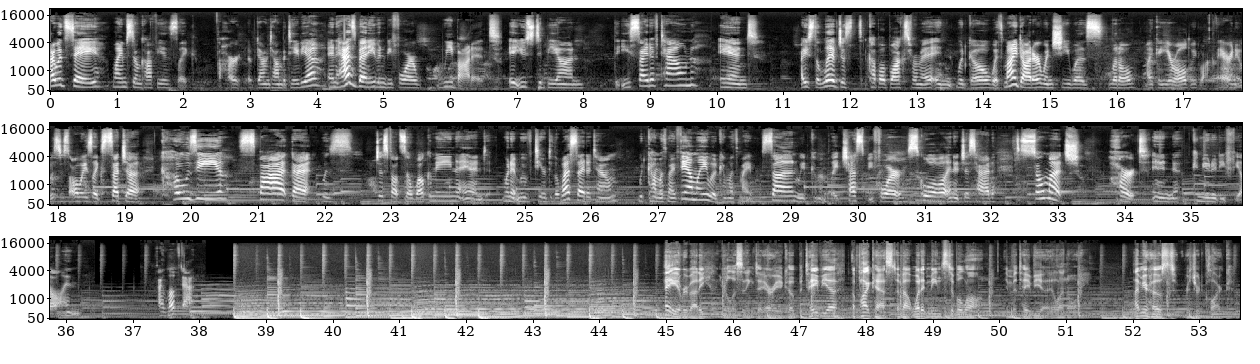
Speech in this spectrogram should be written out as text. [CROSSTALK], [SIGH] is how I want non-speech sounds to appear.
I would say Limestone Coffee is like the heart of downtown Batavia and has been even before we bought it. It used to be on the east side of town and I used to live just a couple of blocks from it and would go with my daughter when she was little, like a year old. We'd walk there, and it was just always like such a cozy spot that was just felt so welcoming. And when it moved here to the west side of town, would come with my family, would come with my son, we'd come and play chess before school, and it just had so much heart and community feel. And I love that. Hey, everybody. You're listening to Area Code Batavia, a podcast about what it means to belong in Batavia, Illinois. I'm your host, Richard Clark.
